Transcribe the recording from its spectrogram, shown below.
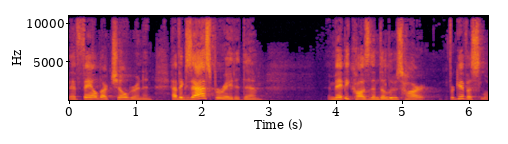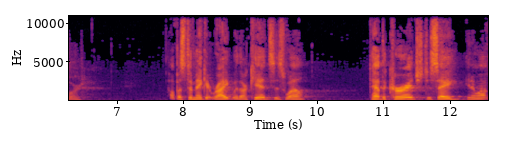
have failed our children and have exasperated them and maybe caused them to lose heart. Forgive us, Lord. Help us to make it right with our kids as well. To have the courage to say, you know what?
